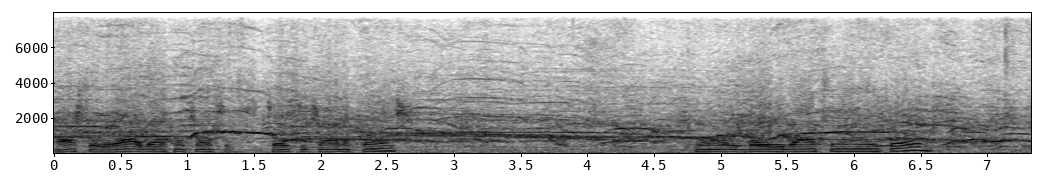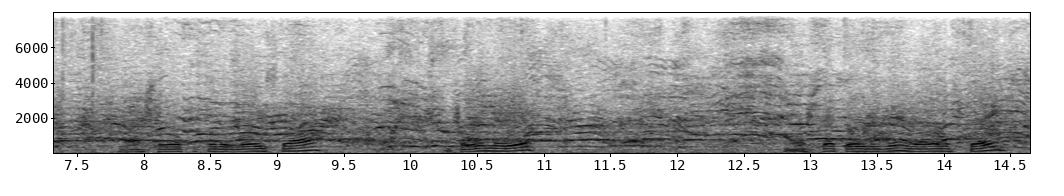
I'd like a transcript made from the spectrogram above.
Ashley right back in the trenches. Casey trying to clinch. Doing a little dirty boxing underneath there. Ashley looking for the waist lock. Controlling the wrist. More separated again. Got a little space.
